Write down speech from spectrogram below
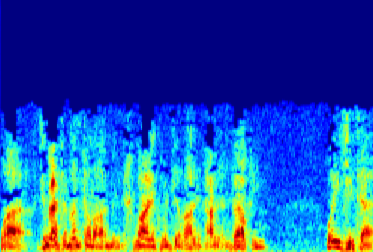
وجمعت من ترى من إخوانك وجيرانك على الباقي وإن شئت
